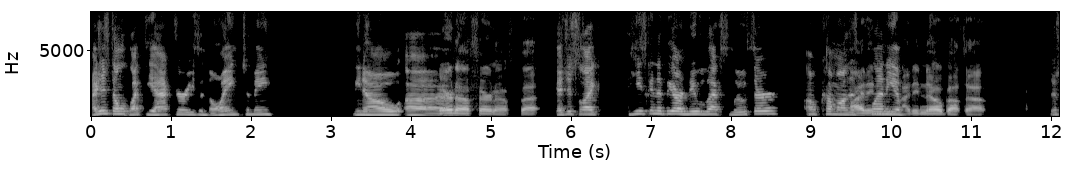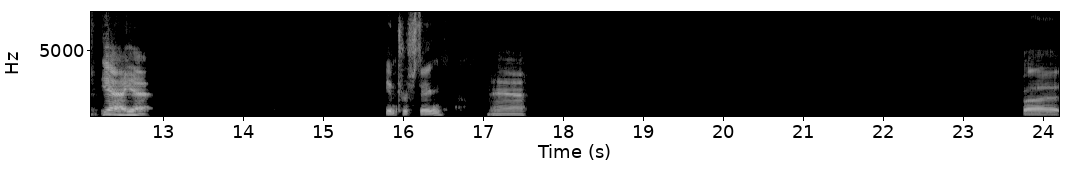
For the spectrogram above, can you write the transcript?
I just don't like the actor. He's annoying to me. You know, uh, Fair enough, fair enough. But it's just like he's gonna be our new Lex Luthor. Oh come on, there's I plenty of I didn't know about that. there's yeah yeah. Interesting. Nah. But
